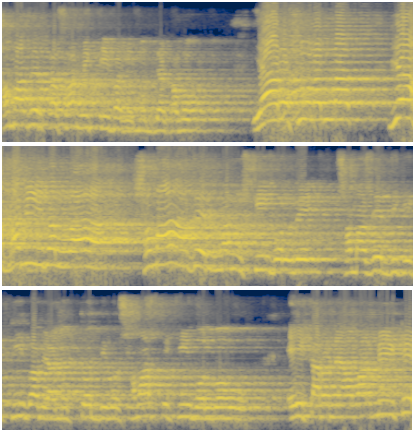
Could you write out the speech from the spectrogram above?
সমাজের কাছে আমি কীভাবে মুখ দেখাবো? ইয়া রসুল আল্লাহ ইয়া আল্লাহ সমাজের মানুষ কি বলবে? সমাজের দিকে কীভাবে আমি উত্তর দিব? সমাজকে কি বলব? এই কারণে আমার মেয়েকে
